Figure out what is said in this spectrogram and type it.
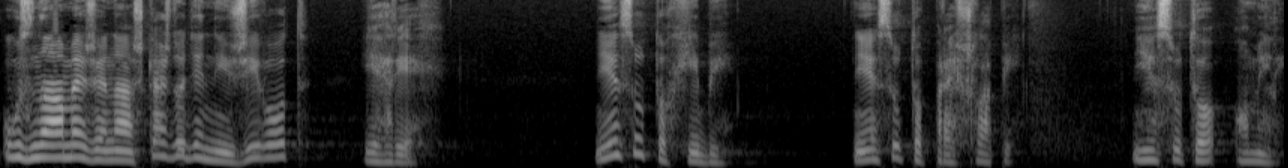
uznáme, že náš každodenný život je hriech. Nie sú to chyby, nie sú to prešlapy, nie sú to omily.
